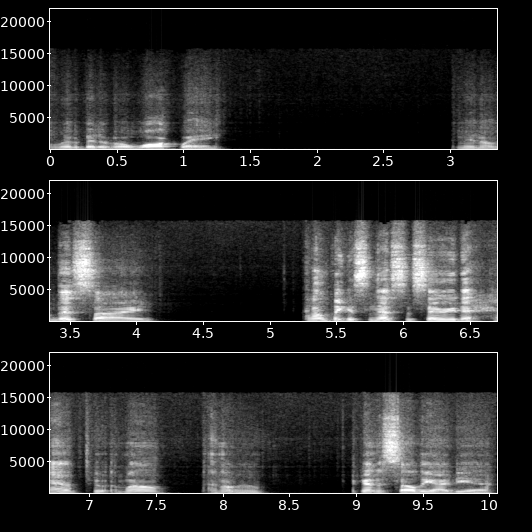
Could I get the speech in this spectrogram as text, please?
a little bit of a walkway. And then on this side, I don't think it's necessary to have to, well, I don't know. I got to sell the idea.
